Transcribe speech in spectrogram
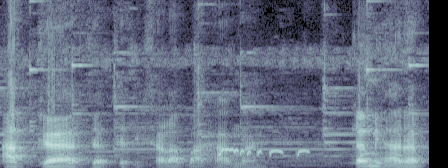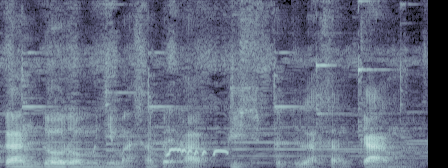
Agar tidak jadi salah pahaman, kami harapkan Doro menyimak sampai habis penjelasan kami.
